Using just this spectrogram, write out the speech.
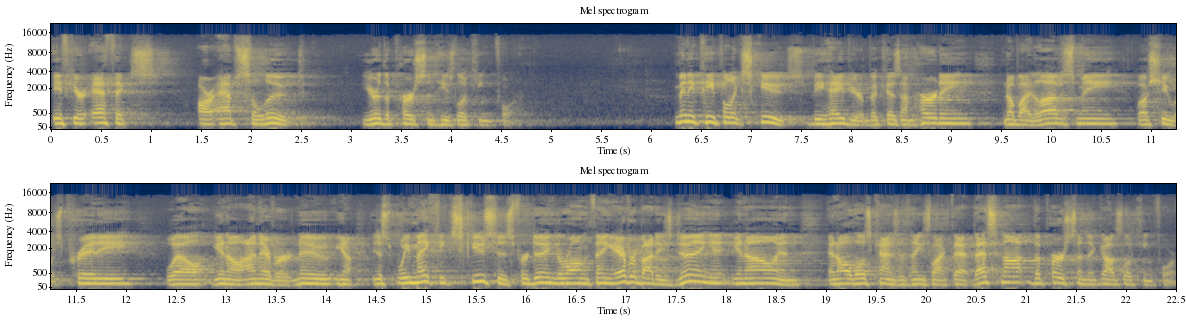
If your ethics are absolute, you're the person he's looking for. Many people excuse behavior because I'm hurting, nobody loves me, well, she was pretty, well, you know, I never knew, you know, just we make excuses for doing the wrong thing. Everybody's doing it, you know, and, and all those kinds of things like that. That's not the person that God's looking for.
